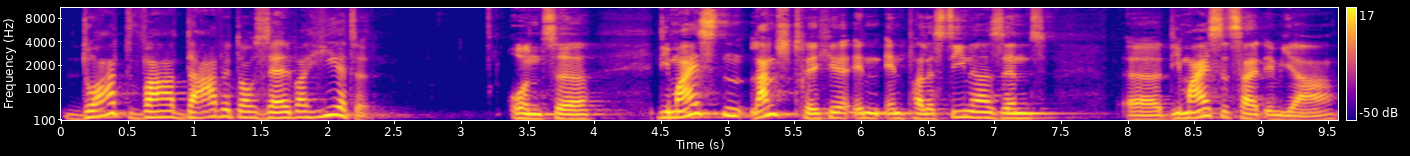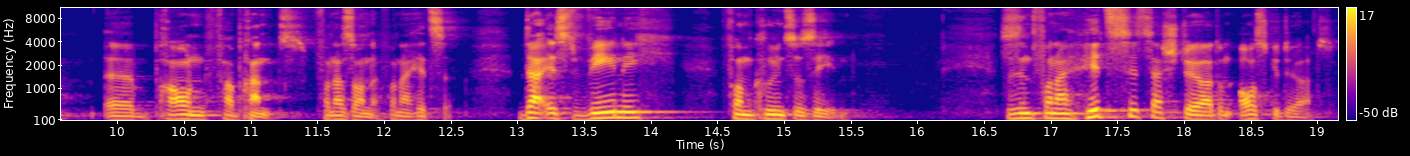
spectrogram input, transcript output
Dort war David doch selber Hirte. Und äh, die meisten Landstriche in, in Palästina sind äh, die meiste Zeit im Jahr äh, braun verbrannt von der Sonne, von der Hitze. Da ist wenig vom Grün zu sehen. Sie sind von der Hitze zerstört und ausgedörrt.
